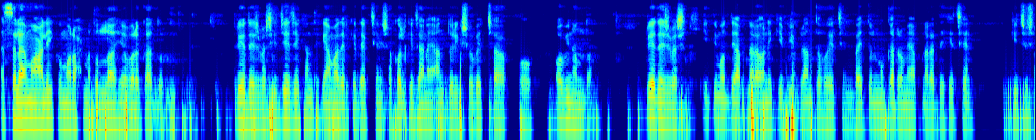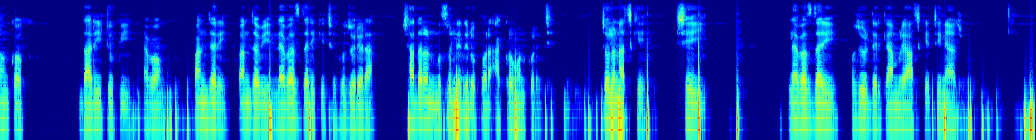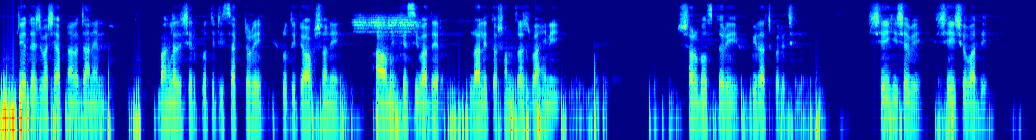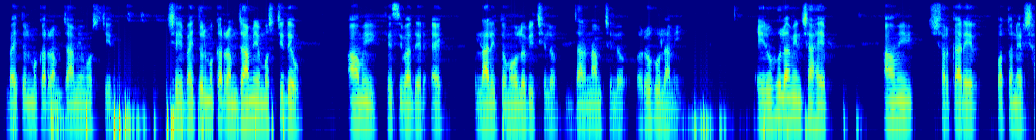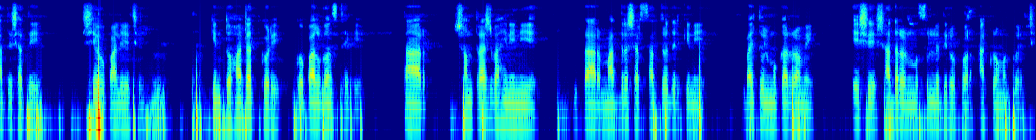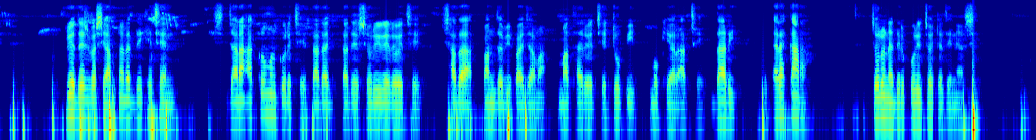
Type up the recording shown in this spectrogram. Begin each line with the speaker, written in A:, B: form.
A: আসসালামু আলাইকুম রহমতুল্লাহ বরকাত প্রিয় দেশবাসী, যে যেখান থেকে আমাদেরকে দেখছেন, সকলকে জানায় আন্তরিক শুভেচ্ছা ও অভিনন্দন। প্রিয় দেশবাসী, ইতিমধ্যে আপনারা অনেকে বিভ্রান্ত হয়েছেন। বাইতুল মুকাররমে আপনারা দেখেছেন কিছু সংখ্যক দাড়ি, টুপি এবং পাঞ্জারি পাঞ্জাবি লেবাসদারি কিছু হুজুরেরা সাধারণ মুসল্লিদের উপর আক্রমণ করেছে। চলুন আজকে সেই লেবাসদারি হুজুরদেরকে আমরা আজকে চিনে আসব। প্রিয় দেশবাসী, আপনারা জানেন, বাংলাদেশের প্রতিটি সেক্টরে, প্রতিটি অপশনে আওয়ামী ফেসিবাদের লালিত সন্ত্রাস বাহিনী সর্বস্তরে বিরাজ করেছিল। সেই হিসেবে, সেই সুবাদে বাইতুল মুকাররম জাতীয় মসজিদ, সেই বাইতুল মুকাররম জাতীয় মসজিদেও আওয়ামী ফেসিবাদের এক লালিত মৌলবী ছিল, যার নাম ছিল রুহুল আমিন। এই রুহুল আমিন সাহেব আওয়ামী সরকারের পতনের সাথে সাথে সেও পালিয়েছিল কিন্তু হঠাৎ করে গোপালগঞ্জ থেকে তার সন্ত্রাস বাহিনী নিয়ে তার মাদ্রাসার ছাত্রদেরকে নিয়ে বাইতুল মুকাররমে এসে সাধারণ মুসল্লিদের উপর আক্রমণ করেছে। প্রিয় দেশবাসী, আপনারা দেখেছেন যারা আক্রমণ করেছে তাদের তাদের শরীরে রয়েছে সাদা পাঞ্জাবি পায়জামা, মাথায় রয়েছে টুপি মুখে আর আছে দাড়ি। এরা কারা? চলুন এদের পরিচয়টা জেনে আসি।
